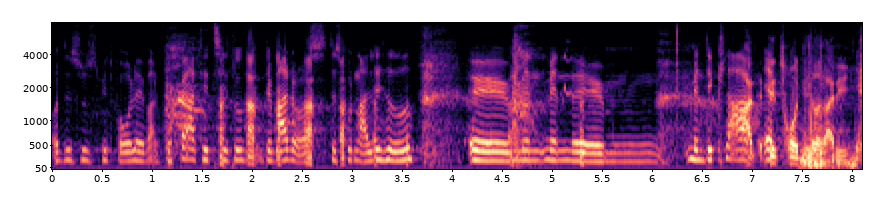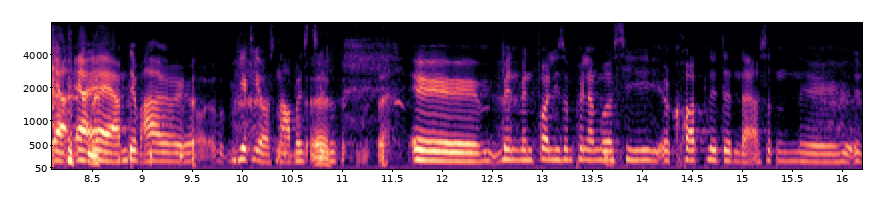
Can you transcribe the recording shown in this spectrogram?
og det synes mit forlag var en forfærdelig titel. det var det også, det skulle den aldrig hedde. Øh, men, men, øhm, men det er klart, Ej, det tror jeg, de havde ret i. ja, ja, ja, ja, men det var øh, virkelig også en arbejdstitel. øh, men, men for ligesom på en eller anden måde at sige, at koble den der sådan, øh, øh,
